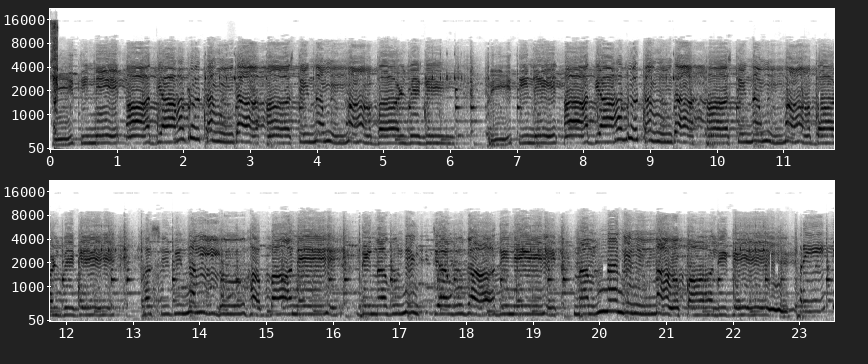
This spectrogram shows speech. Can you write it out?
ಪ್ರೀತಿನೇ ಆದ್ಯಾವೃತಂಗ ಆಸ್ತಿ ನಮ್ಮ ಬಾಳ್ವೆಗೆ. ಪ್ರೀತಿನೇ ಆದ್ಯಾವೃತಂಗ ಆಸ್ತಿ ನಮ್ಮ ಬಾಳ್ವೆಗೆ. ಹಸಿವಿನಲ್ಲೂ ಹಬ್ಬಾನೇ, ದಿನವು ನಿತ್ಯವುಗಾದಿನೇ ನನ್ನ ನಿನ್ನ ಪಾಲಿಗೆ. ಪ್ರೀತಿ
